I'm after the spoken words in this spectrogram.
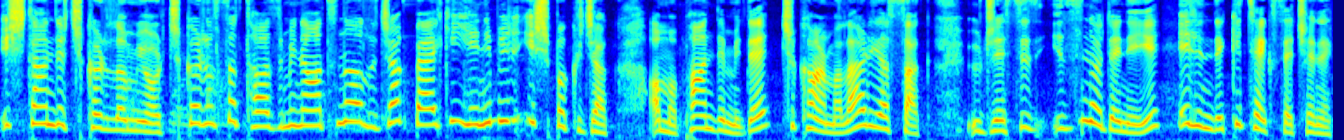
İşten de çıkarılamıyor. Çıkarılsa tazminatını alacak belki yeni bir iş bakacak. Ama pandemide çıkarmalar yasak. Ücretsiz izin ödeneği elindeki tek seçenek.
